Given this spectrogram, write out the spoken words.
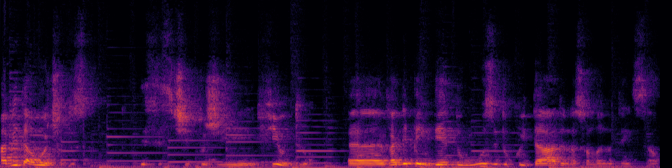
A vida útil dos, desses tipos de filtro uh, vai depender do uso e do cuidado na sua manutenção.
